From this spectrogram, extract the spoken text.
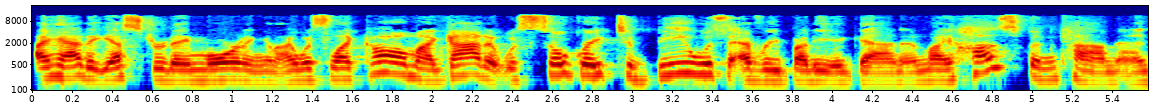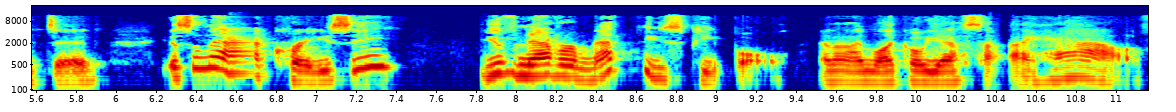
I had it yesterday morning and I was like, oh my God, it was so great to be with everybody again. And my husband commented, isn't that crazy? You've never met these people. And I'm like, oh, yes, I have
